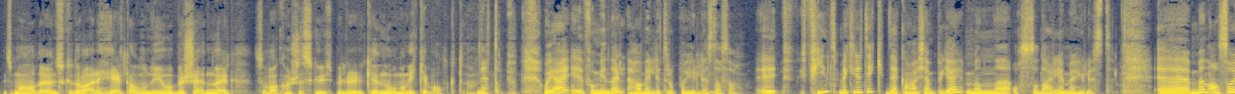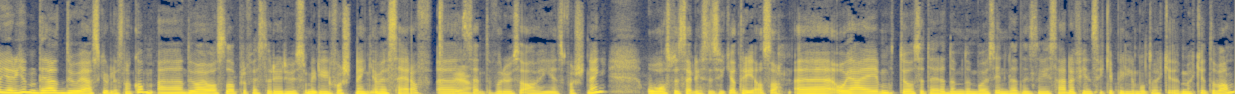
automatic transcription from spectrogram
Hvis man hadde ønsket å være helt anonym og beskjeden, vel, så var kanskje skuespilleryrket noe man ikke valgte. Nettopp. Og jeg eh, for min del har veldig tro på hyllest, altså. Eh, Fint med kritikk, det kan være kjempegøy, men eh, også deilig med hyllest. Men altså, Jørgen, det du og jeg skulle snakke om, du er jo også da professor i rusmiddelforskning ved SERAF, Ja. Senter for rus- og avhengighetsforskning, og spesialist i psykiatri også. Og jeg måtte jo sitere DumDum Boys innledningsvis her, det fins ikke piller mot møkke- møkkete vann.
